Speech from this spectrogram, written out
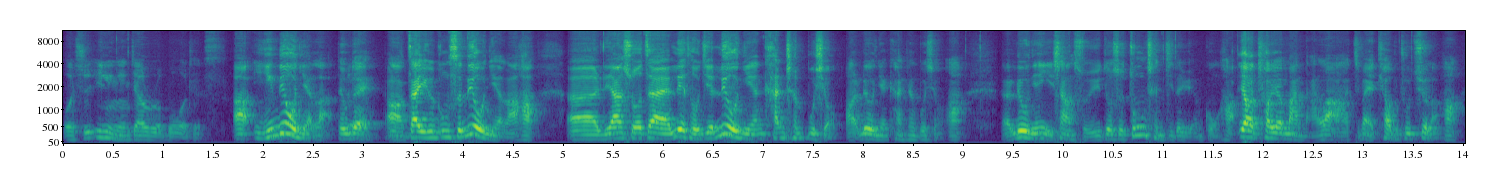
我是一零年加入 Robotics，啊，已经六年了，对不对？啊，在一个公司六年了哈，呃，人家说在猎头界六年堪称不朽啊，六年堪称不朽啊，呃，六年以上属于都是中层级的员工哈，要跳也蛮难了啊，基本也跳不出去了哈，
